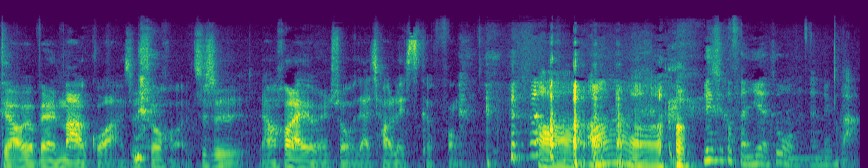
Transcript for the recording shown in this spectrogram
对啊，我有被人骂过啊，就是说我就是，然后后来有人说我在抄雷斯克风，哦哦，丽斯克粉也是我们的那个吧？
